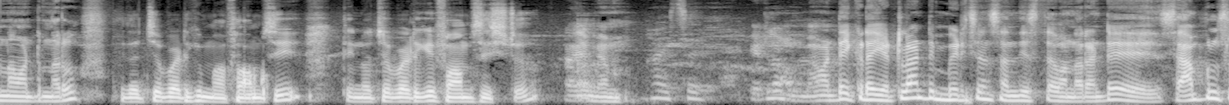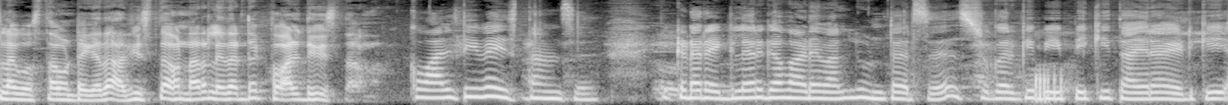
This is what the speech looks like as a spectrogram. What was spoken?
ఉన్నాం అంటున్నారు ఇది వచ్చేపాటికి మా ఫార్మసీ తిని వచ్చేపాటికి ఫార్మసిస్ట్. హాయ్ మ్యామ్ ఎట్లా ఉంది మ్యామ్ అంటే ఇక్కడ ఎట్లాంటి మెడిసిన్స్ అందిస్తూ ఉన్నారు? అంటే శాంపుల్స్ లాగా వస్తూ ఉంటాయి కదా అవి ఇస్తూ ఉన్నారా? లేదంటే క్వాలిటీ ఇస్తా ఉన్నారు? క్వాలిటీవే ఇస్తాం సార్. ఇక్కడ రెగ్యులర్గా వాడే వాళ్ళు ఉంటారు సార్. షుగర్కి బీపీకి థైరాయిడ్కి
